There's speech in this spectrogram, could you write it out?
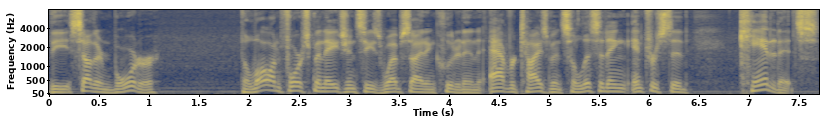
the southern border. The law enforcement agency's website included an advertisement soliciting interested candidates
